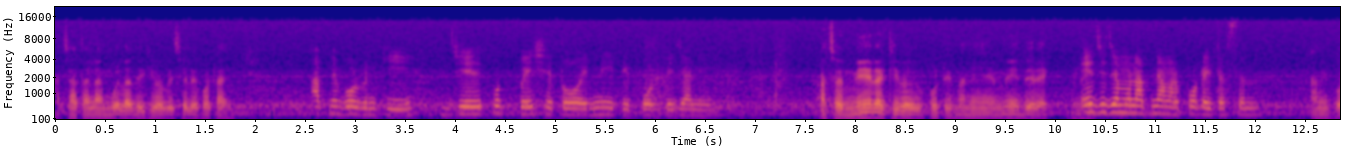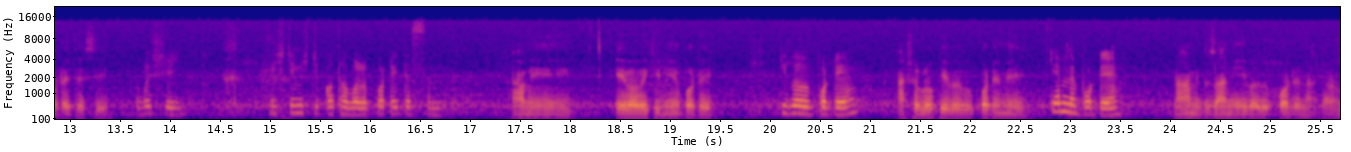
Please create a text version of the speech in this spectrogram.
আচ্ছা তাহলে আমি বলে দেখি কীভাবে ছেলে পটায়। আপনি বলবেন কি? যে পড়বে সে তো এমনিতেই পড়বে জানি আচ্ছা মেয়েরা কীভাবে পটে? মানে মেয়েদের এক মানে এই যে যেমন আপনি আমার পটাইতেছেন। আমি পটাইতেছি? অবশ্যই। মিষ্টি মিষ্টি কথা বলে পটাইতেছেন। আমি এভাবে কি মেয়ে পটে? কীভাবে পটে? আসলেও কি এভাবে পটে মেয়ে? কেমনে পটে? না আমি তো জানি এইভাবে পটে না কারণ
